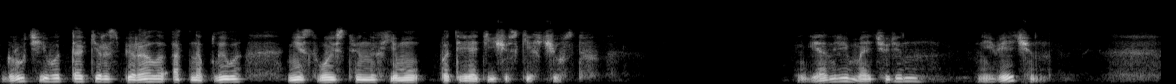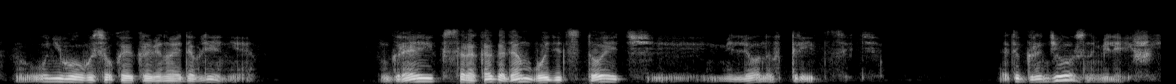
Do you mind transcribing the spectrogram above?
Грудь его так и распирала от наплыва несвойственных ему патриотических чувств. Генри Мэтчурин не вечен. У него высокое кровяное давление. Грей к сорока годам будет стоить миллионов тридцать. Это грандиозно, милейший.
